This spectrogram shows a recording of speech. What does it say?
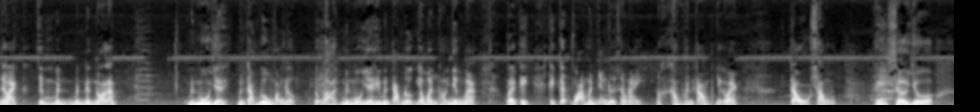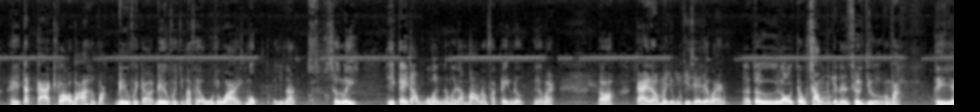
nha các bạn chứ mình mình đừng nói là mình mua về mình trồng luôn vẫn được. Đúng rồi mình mua về thì mình trồng được do mình thôi nhưng mà về cái cái kết quả mình nhận được sau này nó không thành công nha các bạn. Trấu sống hay sơ dừa hay tất cả các loại bã thực vật đều phải trợ đều phải chúng ta phải ủ cho quay mục để chúng ta xử lý. Thì cây trồng của mình nó mới đảm bảo nó phát triển được nha các bạn. Đó cái đó mà Dũng chia sẻ cho các bạn à, từ loại trấu sống cho đến sơ dừa vân vân. Thì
